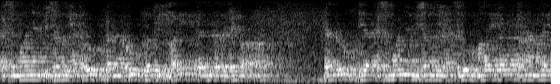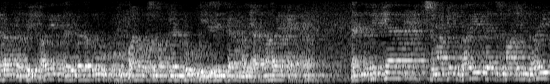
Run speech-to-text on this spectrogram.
kesemuanya bisa melihat ruh Karena ruh lebih baik daripada syaitan dan tidak kesemuanya bisa melihat seluruh malaikat karena malaikat lebih baik daripada ruh. Walau sebagian ruh diizinkan melihat malaikat. Dan demikian semakin baik dan semakin baik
